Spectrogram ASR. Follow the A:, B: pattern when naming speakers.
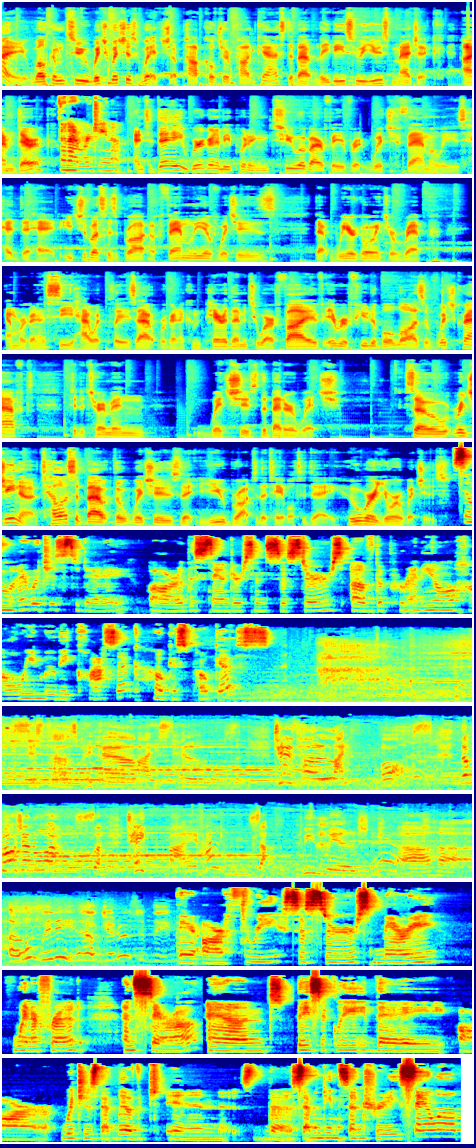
A: Hi, welcome to Which Witch is Which, a pop culture podcast about ladies who use magic. I'm Derek.
B: And I'm Regina.
A: And today we're going to be putting two of our favorite witch families head to head. Each of us has brought a family of witches that we're going to rep, and we're going to see how it plays out. We're going to compare them to our five irrefutable laws of witchcraft to determine which is the better witch. So, Regina, tell us about the witches that you brought to the table today. Who were your witches?
B: So, my witches today are the Sanderson sisters of the perennial Halloween movie classic, Hocus Pocus.
C: Sisters, prepare thyselves. Tis her life force. The potion works. Take my hands. We will share her.
D: Oh, Winnie, how generous of thee.
B: There are three sisters Mary, Winifred and Sarah. And basically, they are witches that lived in the 17th century Salem.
